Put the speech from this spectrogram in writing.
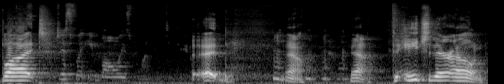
But Just what you've always wanted to do. uh, no, yeah. To each their own.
